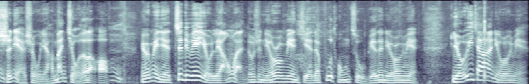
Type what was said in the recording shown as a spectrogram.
十年还是十五年，还蛮久的了哦。牛肉面节这里面有两碗都是牛肉面节的不同组别的牛肉面，有一家的牛肉面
